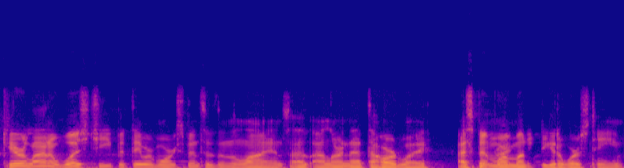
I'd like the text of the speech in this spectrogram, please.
Carolina was cheap, but they were more expensive than the Lions. I, I learned that the hard way. I spent more Right. money to get a worse team.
